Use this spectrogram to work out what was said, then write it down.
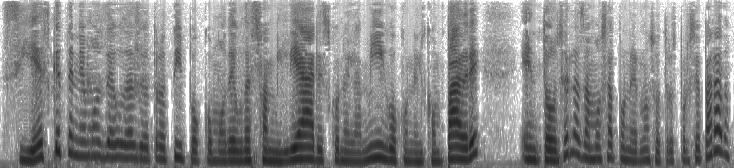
Si es que tenemos deudas de otro tipo, como deudas familiares, con el amigo, con el compadre, entonces las vamos a poner nosotros por separado.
